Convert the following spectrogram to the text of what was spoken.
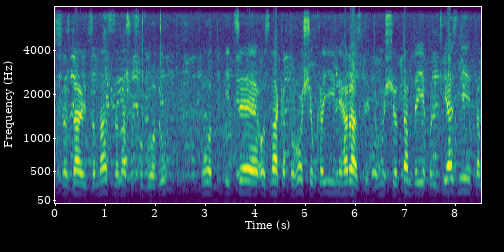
страждають за нас, за нашу свободу. От, і це ознака того, що в країні не гаразди, тому що там, де є політв'язні, там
